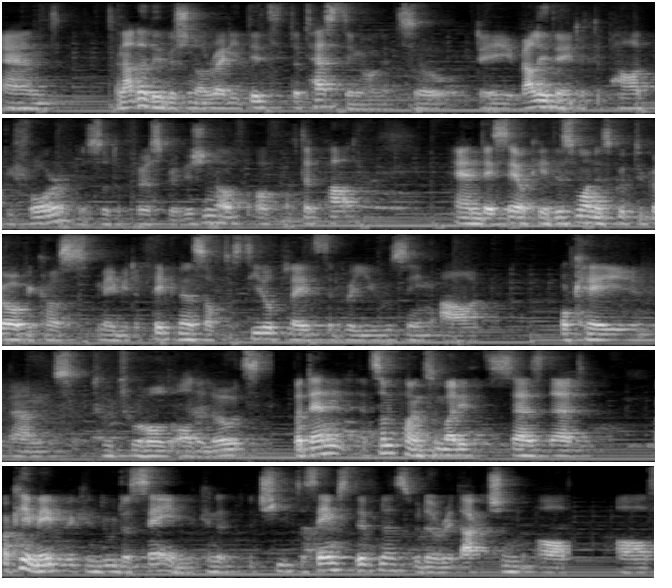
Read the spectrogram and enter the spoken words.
and another division already did the testing on it. So they validated the part before, so the first revision of, of, of that part and they say, okay, this one is good to go because maybe the thickness of the steel plates that we're using are okay um, to, to hold all the loads. But then at some point, somebody says that, okay, maybe we can do the same. We can achieve the same stiffness with a reduction of, of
